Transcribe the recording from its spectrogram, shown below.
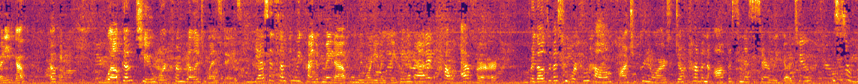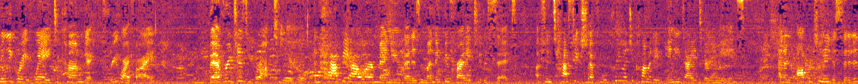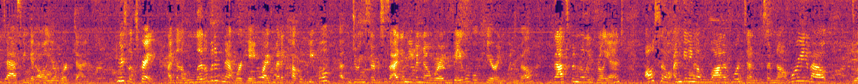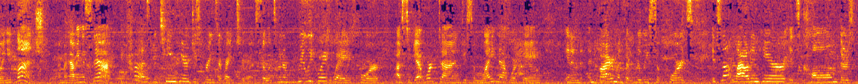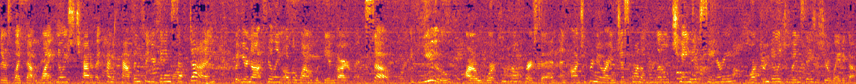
Ready to go? Okay. Welcome to Work from Village Wednesdays. Yes, it's something we kind of made up when we weren't even thinking about it. However, for those of us who work from home, entrepreneurs, don't have an office to necessarily go to, this is a really great way to come get free Wi-Fi, beverages brought to you, and happy hour menu that is Monday through Friday, 2 to 6, a fantastic chef who will pretty much accommodate any dietary needs, and an opportunity to sit at a desk and get all your work done. Here's what's great. I've done a little bit of networking where I've met a couple people uh, doing services I didn't even know were available here in Woodinville. That's been really brilliant. Also, I'm getting a lot of work done because I'm not worried about, do I need lunch? Am I having a snack? Because the team here just brings it right to us. So it's been a really great way for us to get work done, do some light networking, in an environment that really supports. It's not loud in here. It's calm. There's there's like that white noise chatter that kind of happens. So you're getting stuff done but you're not feeling overwhelmed with the environment. So if you are a work from home person an entrepreneur and just want a little change of scenery work from village wednesdays is your way to go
